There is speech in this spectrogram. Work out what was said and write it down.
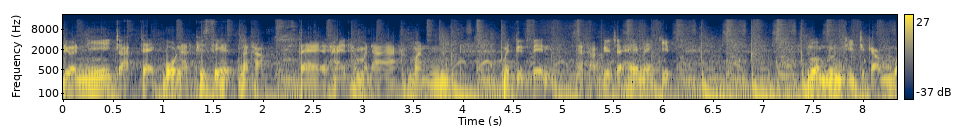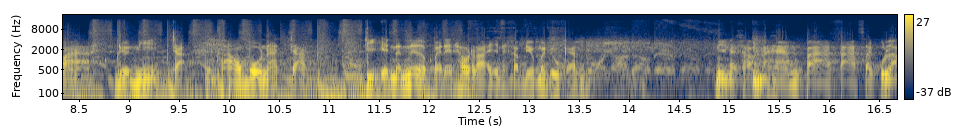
เดือนนี้จะแจกโบนัสพิเศษนะครับ แต่ให้ธรรมดามันไม่ตื่นเต้นนะครับ เดี๋ยวจะให้แม่กิฟร่วมลุ้นกิจกรรมว่าเดือนนี้จะเอาโบนัสจาก GN Runner ไปได้เท่าไหร่นะครับ เดี๋ยวมาดูกัน นี่นะครับอาหารปลาตาซากุระ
